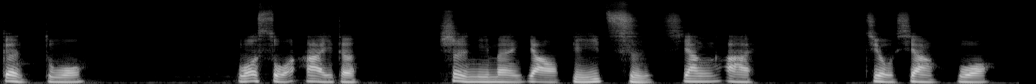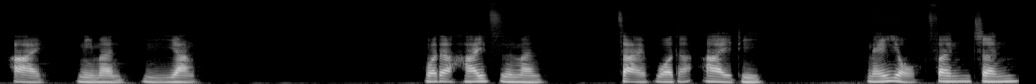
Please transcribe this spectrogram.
更多。我所爱的，是你们要彼此相爱，就像我爱你们一样。我的孩子们，在我的爱里没有纷争。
